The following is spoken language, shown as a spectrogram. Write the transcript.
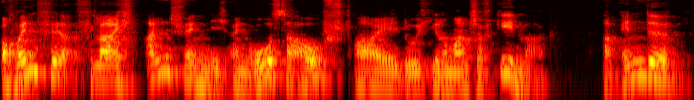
Auch wenn vielleicht anfänglich ein großer Aufstrei durch Ihre Mannschaft gehen mag, am Ende,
